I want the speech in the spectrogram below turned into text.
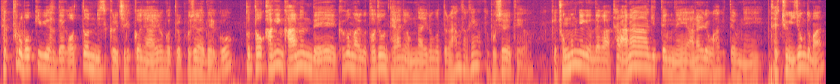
100% 먹기 위해서 내가 어떤 리스크를 질 거냐 이런 것들 보셔야 되고 또더 가긴 가는데 그거 말고 더 좋은 대안이 없나 이런 것들은 항상 생각해 보셔야 돼요 그러니까 종목 얘기는 내가 잘 안 하기 때문에 안 하려고 하기 때문에 대충 이 정도만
